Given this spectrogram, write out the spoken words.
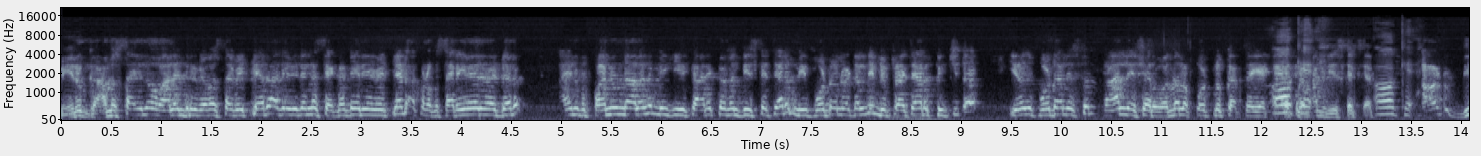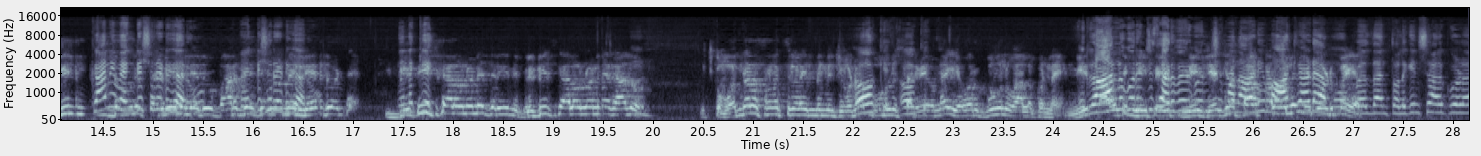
మీరు గ్రామ స్థాయిలో వాలంటీర్ వ్యవస్థ పెట్టారు అదే విధంగా సెక్రటేరియట్ పెట్టారు అక్కడ ఒక సర్వేర్ పెట్టారు. ఆయనకు పని ఉండాలని మీకు ఈ కార్యక్రమం తీసుకొచ్చారు. మీ ఫోటోలు పెట్టాలని మీ ప్రచార పిచ్చితో ఈ రోజు ఫోటోలు వేసుకొని రాళ్ళు వేశారు. వందల కోట్లు ఖర్చు అయ్యే కార్యక్రమాన్ని తీసుకొచ్చారు. కాబట్టి లేదు, గారు, లేదు. అంటే బ్రిటిష్ కాలంలోనే జరిగింది. బ్రిటిష్ కాలంలోనే కాదు. వందల సంవత్సరాల నుంచి కూడా భూములు సర్వే. ఉన్నాయి ఎవరు భూములు వాళ్ళకు ఉన్నాయి మీరు రాళ్ళ గురించి సర్వే గురించి మనం ఆడి మాట్లాడాము దాన్ని తొలగించాలి కూడా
